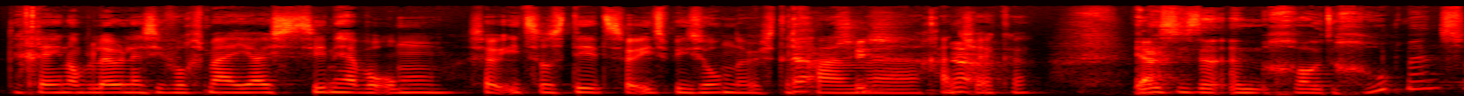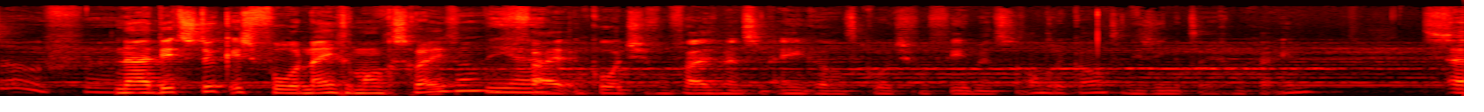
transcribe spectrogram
degenen op Lowlands die volgens mij juist zin hebben... om zoiets als dit, zoiets bijzonders te Ja, gaan, eh, gaan Ja. checken. Ja. Is het een, een grote groep mensen? Of, eh? Nou, dit stuk is voor negen man geschreven. Ja. Vijf- een koortje van vijf mensen aan één kant, een koortje van vier mensen aan de andere kant. En die zingen tegen elkaar in. Eh,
